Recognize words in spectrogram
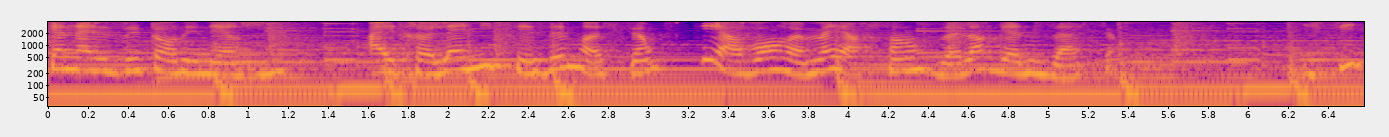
canaliser ton énergie, être l'ami de tes émotions et avoir un meilleur sens de l'organisation. Ici,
